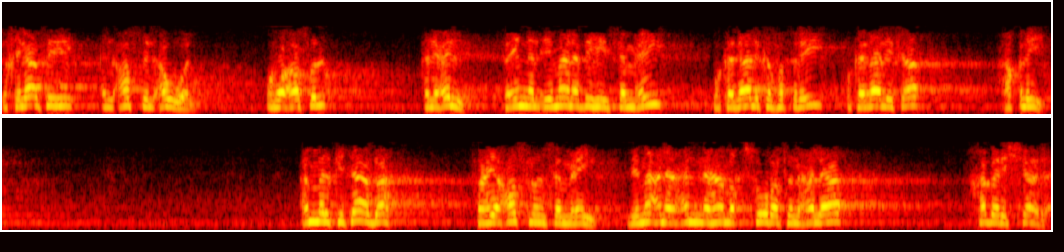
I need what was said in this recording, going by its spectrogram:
بخلاف الأصل الأول وهو أصل العلم فإن الإيمان به سمعي وكذلك فطري وكذلك عقلي. أما الكتابة فهي أصل سمعي بمعنى أنها مقصورة على خبر الشارع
